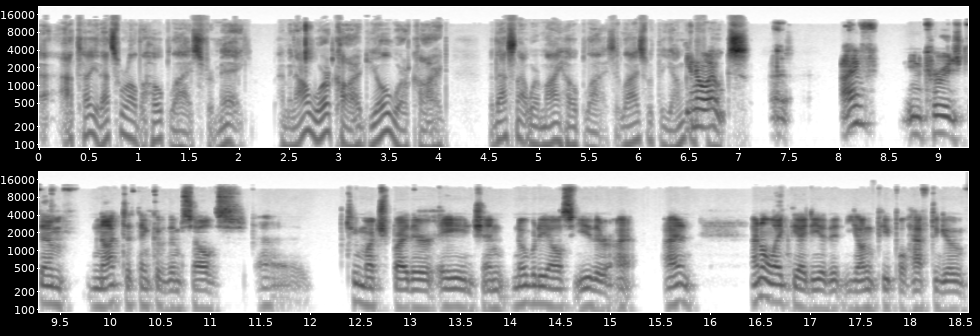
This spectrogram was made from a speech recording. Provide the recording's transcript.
I'll tell you that's where all the hope lies for me. I mean, I'll work hard, you'll work hard, but that's not where my hope lies. It lies with the younger you know, folks. I, uh, I've encouraged them not to think of themselves uh, too much by their age, and nobody else either. I I I don't like the idea that young people have to go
